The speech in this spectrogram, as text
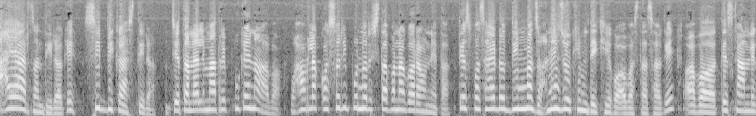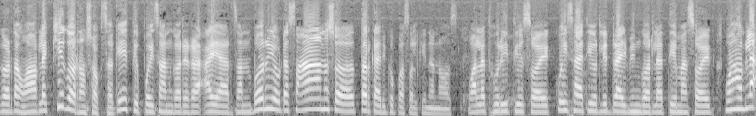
आय आर्जनतिर के? सिप विकासतिर चेतनाले मात्रै पुगेन अब। उहाँहरूलाई कसरी पुनर्स्थापना गराउने त? त्यस पछाडि दिनमा झनै जोखिम देखिएको अवस्था छ के? अब त्यस कारणले गर्दा उहाँहरूलाई के गर्न सक्छ के? त्यो पहिचान गरेर आय आर्जन बरु एउटा सानो तरकारीको पसल किन नहोस्? उहाँलाई थोरै त्यो सहयोग कोही साथीहरूले ड्राइभिङ गर्ला त्यसमा सहयोग। उहाँहरूलाई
